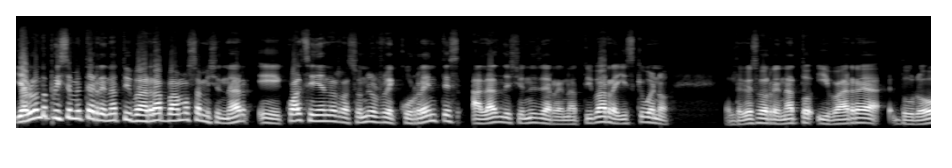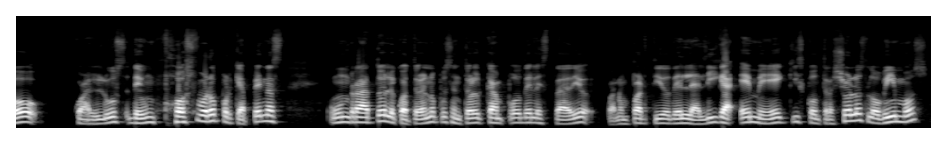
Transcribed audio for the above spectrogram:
Y hablando precisamente de Renato Ibarra, vamos a mencionar eh, cuáles serían las razones recurrentes a las lesiones de Renato Ibarra. Y es que, bueno, el regreso de Renato Ibarra duró cual luz de un fósforo porque apenas un rato el ecuatoriano pues entró al campo del estadio para un partido de la Liga MX contra Cholos, lo vimos,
